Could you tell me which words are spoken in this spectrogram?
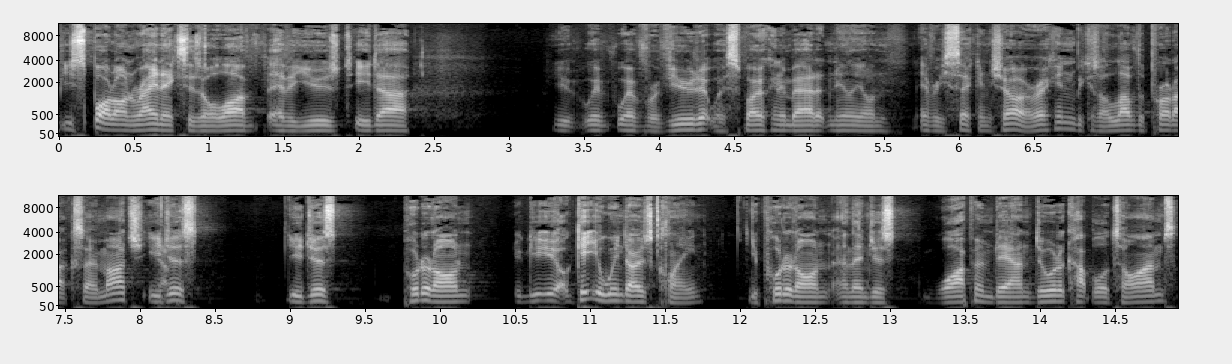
you spot on. Rain-X is all I've ever used. It uh, You, we've, we've reviewed it. We've spoken about it nearly on every second show, I reckon, because I love the product so much. You just you just put it on. You get your windows clean. You put it on, and then just wipe them down. Do it a couple of times,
